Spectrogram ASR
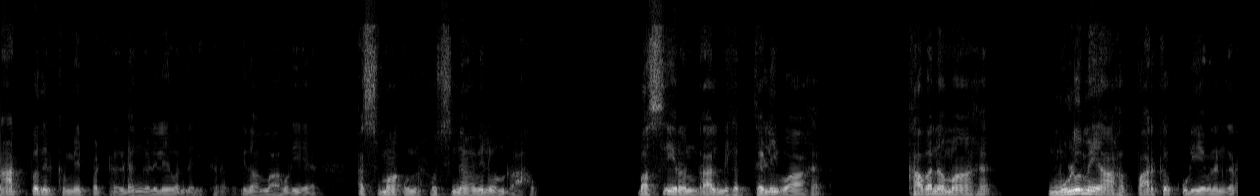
நாற்பதற்கும் மேற்பட்ட இடங்களிலே வந்திருக்கிறது. இது அல்லாஹுடைய அஸ்மா உல் ஹுஸ்னாவில் ஒன்றாகும். பசீர் என்றால் மிக தெளிவாக கவனமாக முழுமையாக பார்க்கக்கூடியவன் என்கிற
